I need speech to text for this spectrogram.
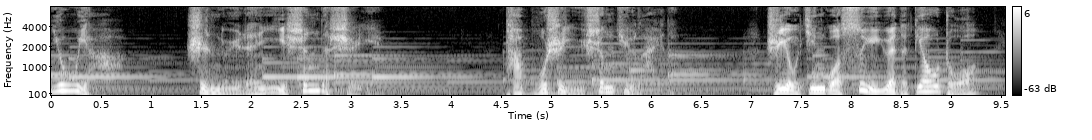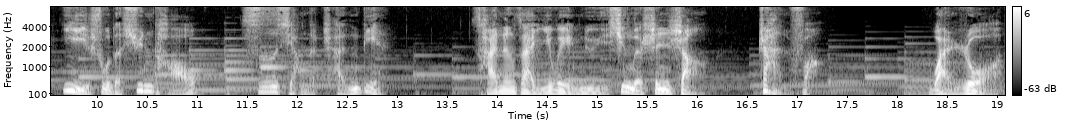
优雅是女人一生的事业，它不是与生俱来的，只有经过岁月的雕琢、艺术的熏陶、思想的沉淀，才能在一位女性的身上绽放，宛若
